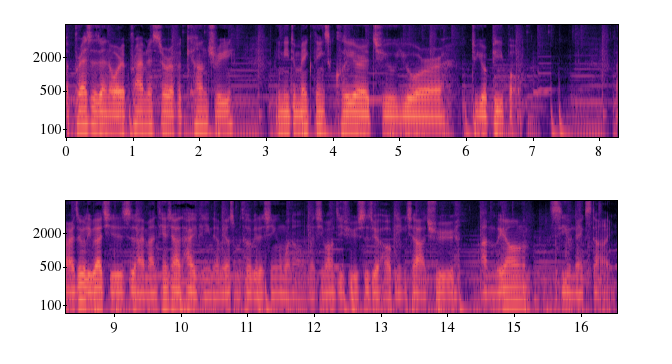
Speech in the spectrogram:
a president or a prime minister of a country, you need to make things clear to your to your people. 当然，这个礼拜其实是还蛮天下太平的，没有什么特别的新闻哦。我们希望继续世界和平下去。I'm Leon. See you next time.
